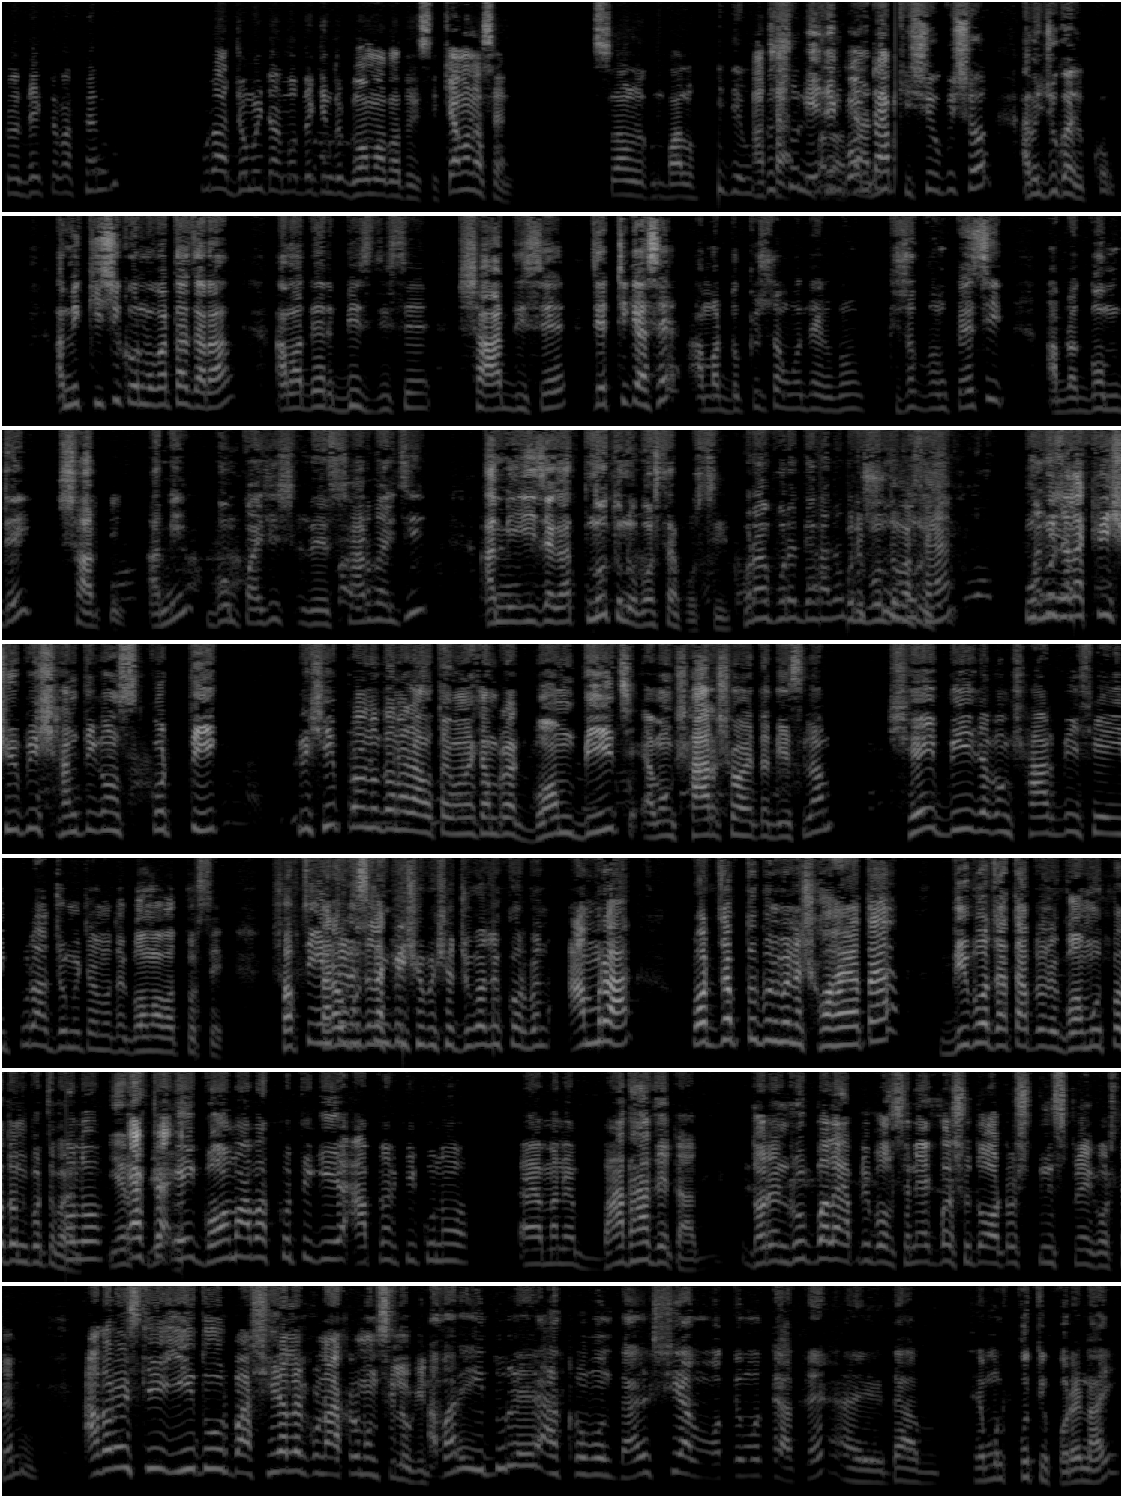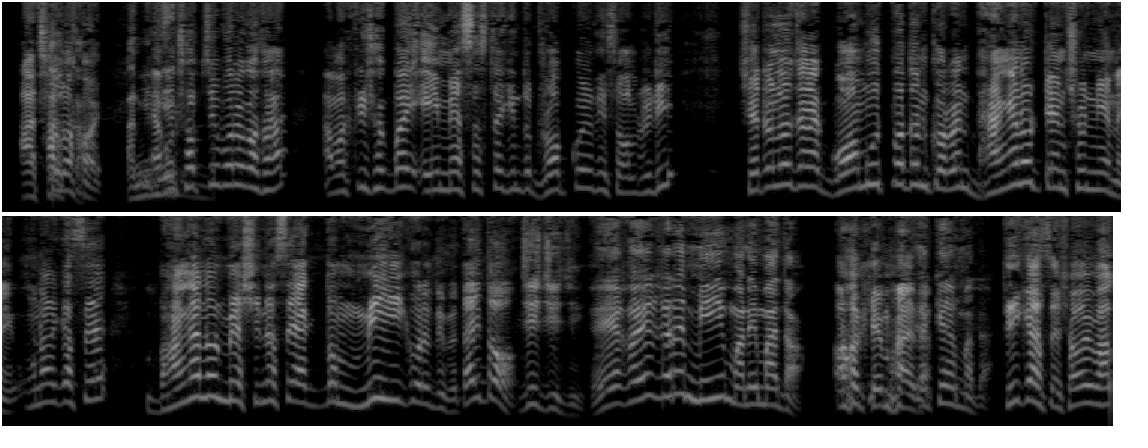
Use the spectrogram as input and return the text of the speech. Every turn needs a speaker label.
Speaker 1: আপনারা দেখতে পাচ্ছেন পুরা জমিটার মধ্যে কিন্তু গম আবাদ হয়েছে। কেমন আছেন?
Speaker 2: ভালো।
Speaker 1: আচ্ছা, এই যে গমটা
Speaker 2: কৃষি অফিসও আমি যোগাযোগ করব। আমি কৃষি কর্মকর্তা যারা আমাদের বীজ দিছে সার দিছে যে ঠিক আছে আমার দক্ষিণ সম্বন্ধে কৃষক বন পেয়েছি আমরা গম দেই সার দিই। আমি গম পাইছি সার পাইছি আমি এই জায়গা নতুন অবস্থা করছি। করার পরে দেখা যাবে
Speaker 1: বলতে
Speaker 2: সুন্দর
Speaker 1: না
Speaker 2: মানে
Speaker 1: উপজেলা কৃষি অফিস শান্তিগঞ্জ কর্তৃক কৃষি প্রণোদনার আওতায় অনেক আমরা গম বীজ এবং সার সহায়তা দিয়েছিলাম। সেই বীজ এবং সার দিয়ে সেই পুরা জমিটার মধ্যে গম আবাদ করছে। সবচেয়ে
Speaker 2: তারা
Speaker 1: অফিসে যোগাযোগ করবেন আমরা পর্যাপ্ত পরিমাণে সহায়তা দিব যাতে আপনারা গম উৎপাদন করতে পারেন। একটা এই গম আবাদ করতে গিয়ে আপনার কি কোনো মানে বাধা যেটা? ধরেন রোগবালাই আপনি বলছেন একবার শুধু অটো স্প্রে করছেন। আদারওয়াইজ কি ইঁদুর বা শিয়ালের কোনো আক্রমণ ছিল কিনা?
Speaker 2: আবার এই দূরে আক্রমণ দেয় শিয়াল মধ্যে মধ্যে আছে এটা তেমন ক্ষতি করে নাই।
Speaker 1: ভালো হয়। এবং সবচেয়ে বড় কথা আমার কৃষক ভাই এই মেসেজটা কিন্তু ড্রপ করে দিয়েছে অলরেডি সেটা হলো যারা গম উৎপাদন করবেন ভাঙানোর টেনশন নিয়ে নাই। ওনার কাছে ভাঙানোর মেশিন আছে একদম মিহি করে দিবে তাই তো?
Speaker 2: জি জি জি। একেবারে মি মানে মাদা
Speaker 1: ওকে
Speaker 2: মাদা
Speaker 1: ঠিক আছে সবাই ভালো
